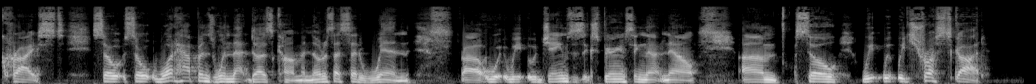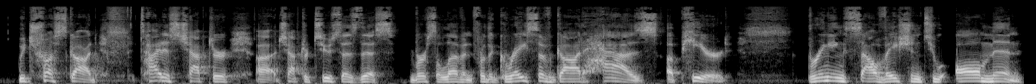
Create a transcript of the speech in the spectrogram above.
Christ. So so what happens when that does come? And notice I said when. Uh, we, we, James is experiencing that now. Um, so we, we, we trust God. We trust God. Titus chapter uh, chapter two says this, verse eleven: "For the grace of God has appeared, bringing salvation to all men."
